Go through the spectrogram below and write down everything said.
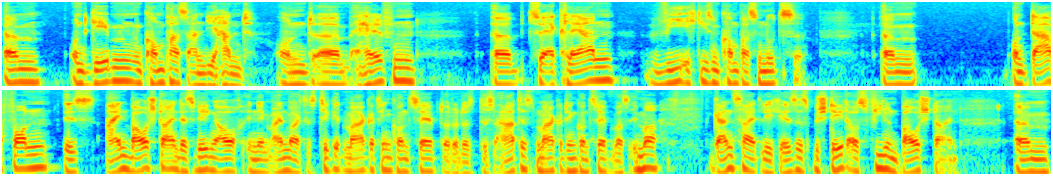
Ähm, und geben einen Kompass an die Hand und äh, helfen äh, zu erklären, wie ich diesen Kompass nutze. Ähm, und davon ist ein Baustein, deswegen auch in dem einen Bereich das Ticket-Marketing-Konzept oder das, das Artist-Marketing-Konzept, was immer ganzheitlich ist. Es besteht aus vielen Bausteinen. Ähm,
